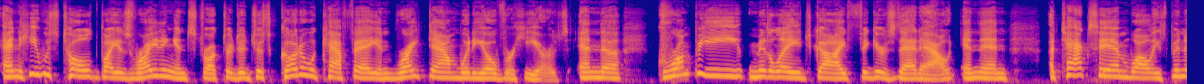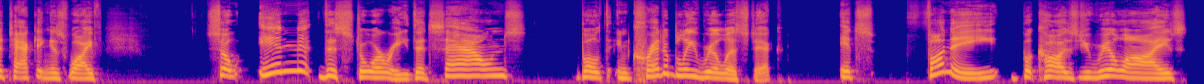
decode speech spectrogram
and he was told by his writing instructor to just go to a cafe and write down what he overhears. And the grumpy middle aged guy figures that out and then attacks him while he's been attacking his wife. So, in this story that sounds both incredibly realistic, it's funny because you realize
